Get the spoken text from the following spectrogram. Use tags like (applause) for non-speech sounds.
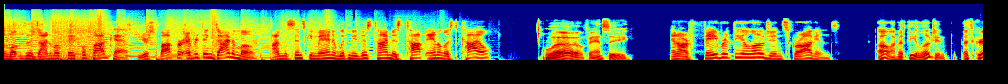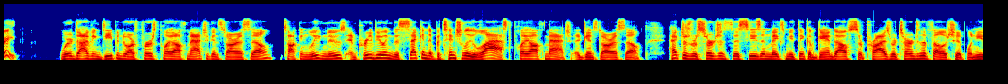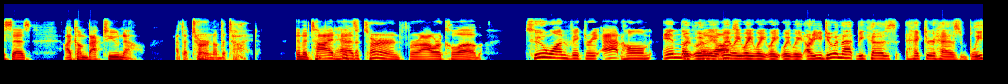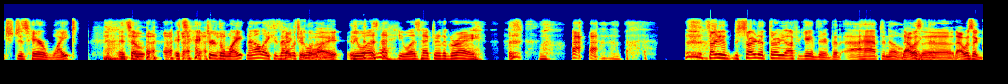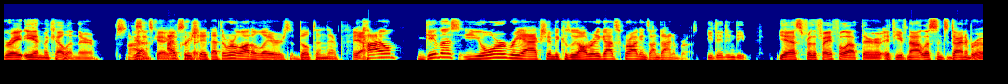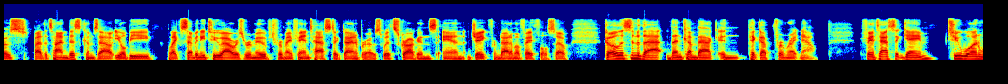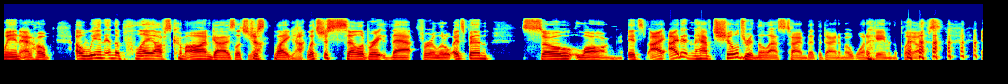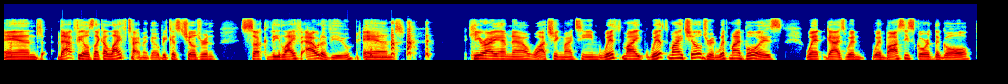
Hello and welcome to the Dynamo Faithful Podcast, your spot for everything Dynamo. I'm the Sinski man, and with me this time is top analyst Kyle Whoa, fancy. and our favorite theologian, Scroggins. Oh, I'm a theologian. That's great. We're diving deep into our first playoff match against RSL, talking league news, and previewing the second and potentially last playoff match against RSL. Hector's resurgence this season makes me think of Gandalf's surprise return to the Fellowship when he says, I come back to you now at the turn of the tide. And the tide has (laughs) turned for our club. 2 1 victory at home in the Wait, wait, playoffs. wait, wait, wait, wait, wait, wait, wait. Are you doing that because Hector has bleached his hair white? And so it's (laughs) Hector the White now? Like, is that what's Hector the going on? White. He was he was Hector the Gray. (laughs) (laughs) sorry to sorry to throw you off your game there, but I have to know. That was like, a that. was a great Ian McKellen there. S- Yeah. Sinski, I gotta appreciate that. There were a lot of layers built in there. Yeah. Kyle, give us your reaction because we already got Scroggins on Dyna Bros. you did indeed. Yes, for the faithful out there, if you've not listened to Dynabros, by the time this comes out, you'll be like 72 hours removed from a fantastic Dynabros with Scroggins and Jake from Dynamo Faithful. So go listen to that, then come back and pick up from right now. Fantastic game. 2 1 win at Hope. A win in the playoffs. Come on, guys. Let's Yeah. just like, Yeah. let's just celebrate that for a little. It's been so long. It's I I didn't have children the last time that the Dynamo won a game in the playoffs. (laughs) and that feels like a lifetime ago because children suck the life out of you and (laughs) here I am now watching my team with my with my children, with my boys. When guys, when when Bassi scored the goal,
